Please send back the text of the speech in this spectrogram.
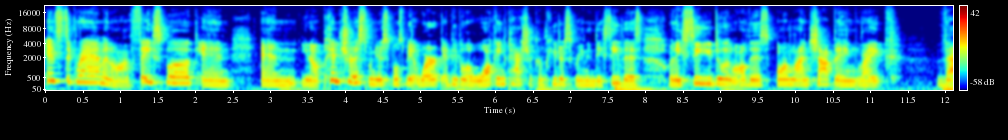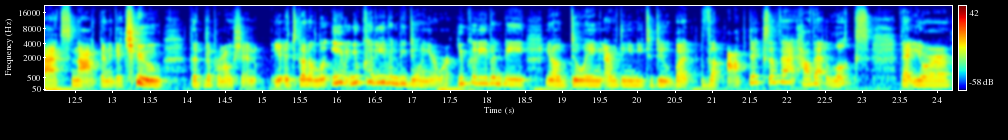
Instagram and on Facebook and and you know Pinterest when you're supposed to be at work and people are walking past your computer screen and they see this or they see you doing all this online shopping like that's not going to get you the, the promotion. It's going to look even you could even be doing your work. You could even be you know doing everything you need to do but the optics of that how that looks that you're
